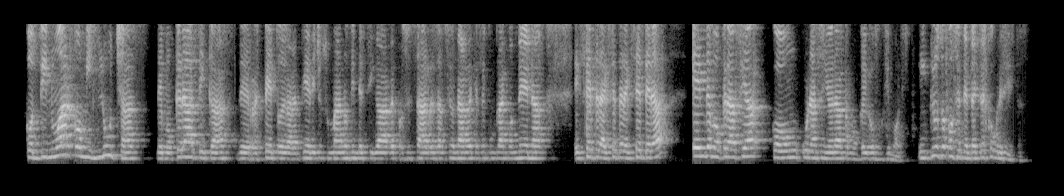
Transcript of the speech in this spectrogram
continuar con mis luchas democráticas de respeto, de garantía de derechos humanos, de investigar, de procesar, de sancionar, de que se cumplan condenas, etcétera, etcétera, etcétera, en democracia con una señora como Keiko Fujimori, incluso con 73 congresistas.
